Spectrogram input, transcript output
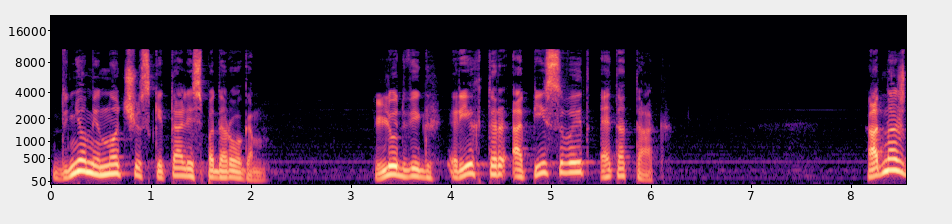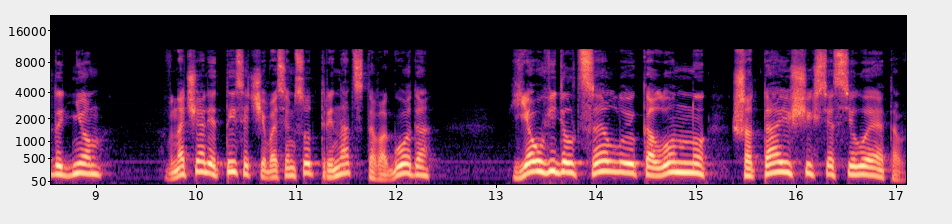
днем и ночью скитались по дорогам. Людвиг Рихтер описывает это так. «Однажды днем, в начале 1813 года, я увидел целую колонну шатающихся силуэтов,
